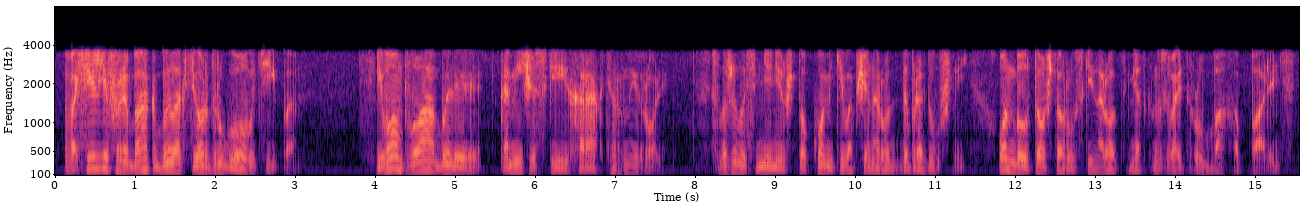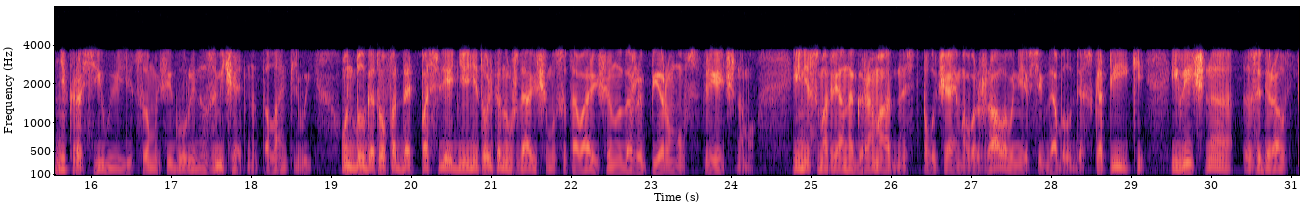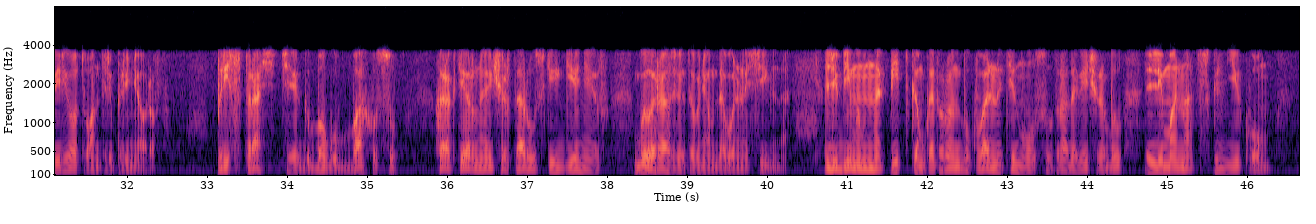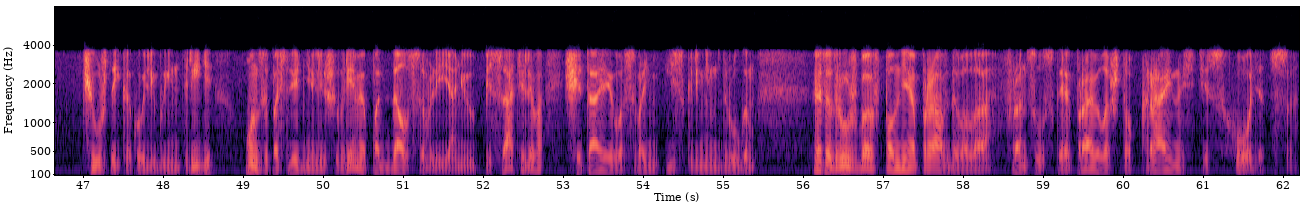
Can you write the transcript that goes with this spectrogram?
Васильев Рыбак был актер другого типа. Его амплуа были комические и характерные роли. Сложилось мнение, что комики вообще народ добродушный. Он был то, что русский народ метко называет «рубаха-парень». Некрасивый лицом и фигурой, но замечательно талантливый. Он был готов отдать последнее не только нуждающемуся товарищу, но даже первому встречному. И, несмотря на громадность получаемого жалования, всегда был без копейки и вечно забирал вперед у антрепренеров. Пристрастие к богу Бахусу, характерная черта русских гениев, было развито в нем довольно сильно – Любимым напитком, который он буквально тянул с утра до вечера, был лимонад с коньяком. Чуждой какой-либо интриги, он за последнее лишь время поддался влиянию Писателева, считая его своим искренним другом. Эта дружба вполне оправдывала французское правило, что крайности сходятся.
